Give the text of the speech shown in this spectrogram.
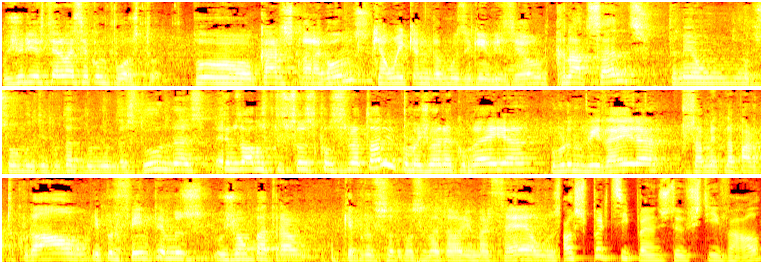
O júri este ano vai ser composto pelo Carlos Clara Gomes, que é um ícone da música em Viseu, Renato Santos, também é uma pessoa muito importante no mundo das turnas. Temos alguns professores de conservatório, como a Joana Correia, o Bruno Videira, principalmente na parte de coral, e por fim temos o João Patrão, que é professor de conservatório, Marcelo. Aos participantes do festival,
